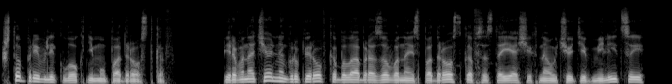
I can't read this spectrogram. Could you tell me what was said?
что привлекло к нему подростков. Первоначально группировка была образована из подростков, состоящих на учете в милиции,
